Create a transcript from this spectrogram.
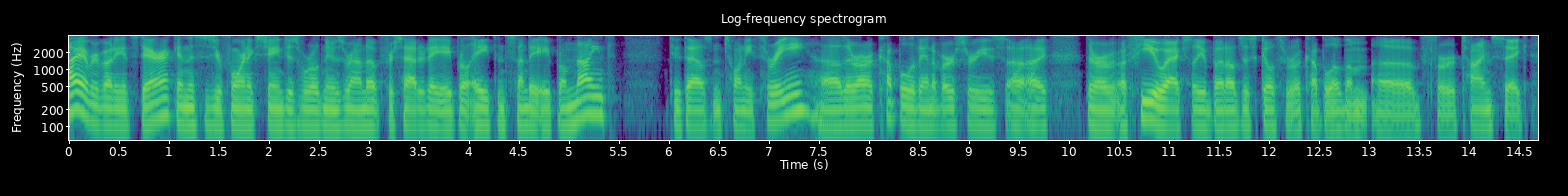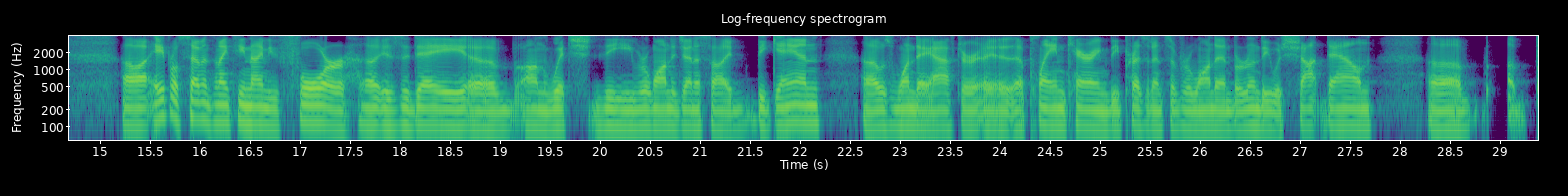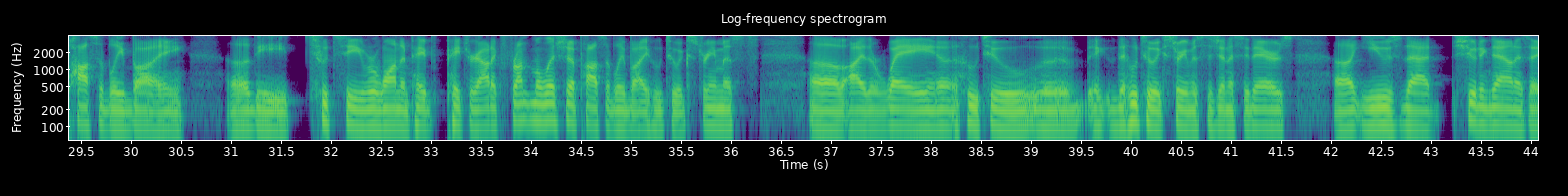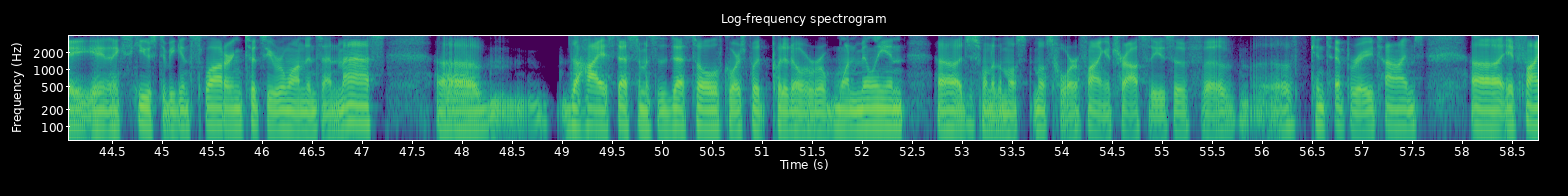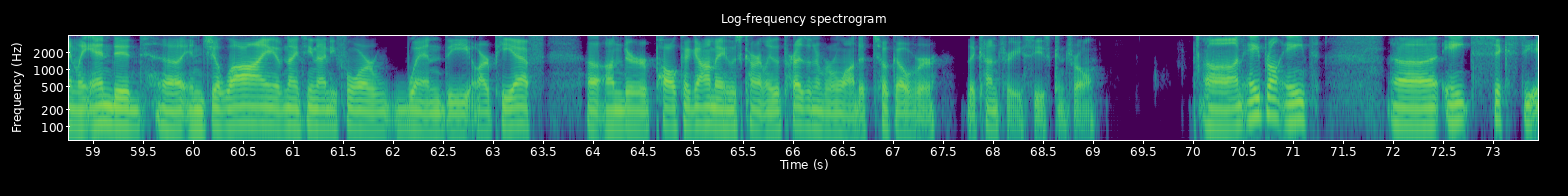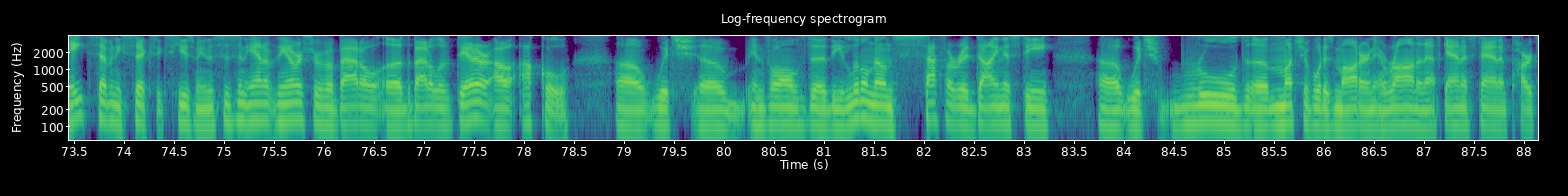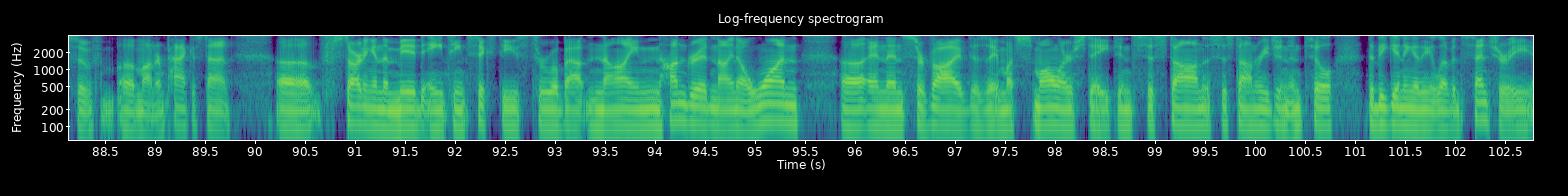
Hi, everybody. It's Derek, and this is your Foreign Exchanges World News Roundup for Saturday, April 8th and Sunday, April 9th. 2023. Uh, there are a couple of anniversaries. Uh, I, there are a few actually, but I'll just go through a couple of them uh, for time's sake. Uh, April 7th, 1994 uh, is the day uh, on which the Rwanda genocide began. it was one day after a, a, plane carrying the presidents of Rwanda and Burundi was shot down, possibly by uh, the Tutsi Rwandan Patriotic Front militia, possibly by Hutu extremists. Uh, either way, uh, Hutu, uh, the Hutu extremists, the genocidaires, uh, that shooting down as a an excuse to begin slaughtering Tutsi Rwandans en masse. Uh, the highest estimates of the death toll, of course, put put it over one million. Uh, just one of the most most horrifying atrocities of uh, of contemporary times. Uh, it finally ended uh, in July of 1994 when the RPF under Paul Kagame, who is currently the president of Rwanda, took over the country, seized control. on April 8th, uh, 860, 876, excuse me. This is an, the anniversary of a battle, uh, the Battle of Deir al Aql, uh, which uh, involved uh, the little known Safarid dynasty uh, which ruled uh, much of what is modern Iran and Afghanistan and parts of uh, modern Pakistan, uh, starting in the mid 1860s through about 900, 901, uh, and then survived as a much smaller state in Sistan, the Sistan region, until the beginning of the 11th century.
